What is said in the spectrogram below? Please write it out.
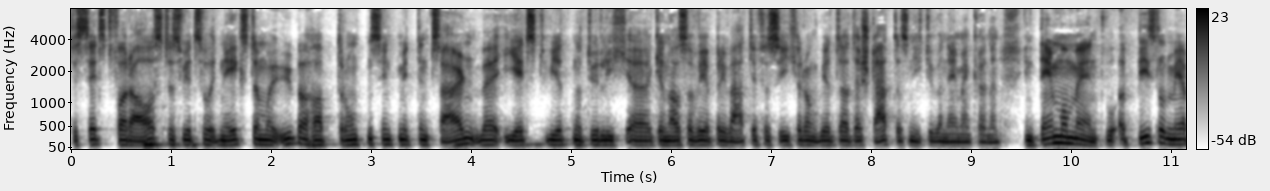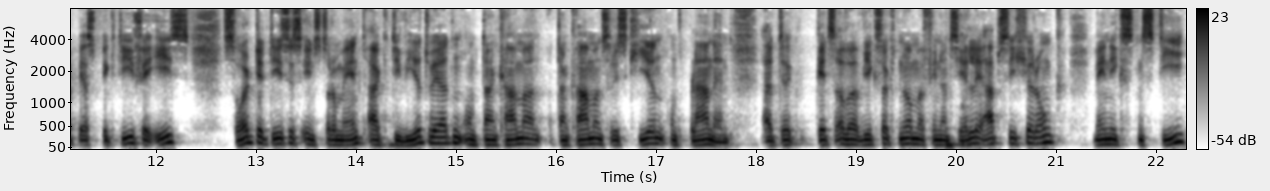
das setzt voraus, dass wir zunächst einmal überhaupt drunten sind mit den Zahlen, weil jetzt wird natürlich äh, genauso wie eine private Versicherung, wird da der Staat das nicht übernehmen können. In dem Moment, wo ein bisschen mehr Perspektive ist, sollte dieses Instrument aktiviert werden und dann kann man dann kann man es riskieren und planen. Da geht es aber, wie gesagt, nur um eine finanzielle Absicherung, wenigstens die.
